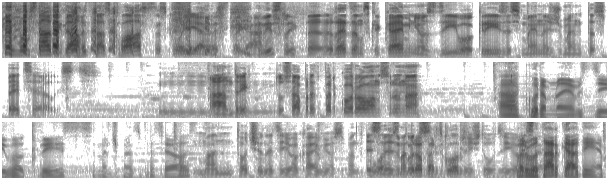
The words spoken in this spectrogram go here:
mums nav tik daudz tās klases, ko ievest. Virslīgi tā. Redzams, ka kaimiņos dzīvo krīzes menedžmenta speciālists. Mm, Andri, tu saprati, par ko Rolands runā? Uh, kuram no jums dzīvo krīzes menedžmenta speciālists? Man taču nedzīvo kaimiņos. Man, Es nezinu, man ko tas- Roberts Globs tur dzīvo. Varbūt ar kādiem.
